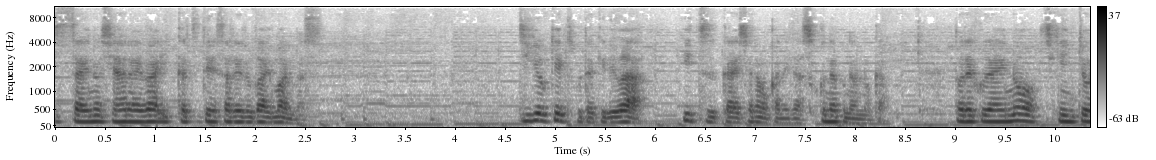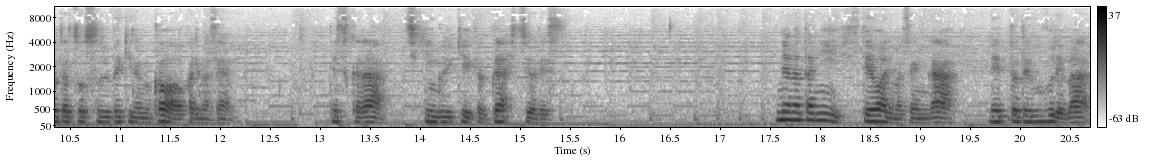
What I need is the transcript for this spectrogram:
実際の支払いは一括でされる場合もあります。事業計画だけではいつ会社のお金が少なくなるのかどれくらいの資金調達をするべきなのかは分かりません。ですから資金繰り計画が必要です。ひな形に指定はありませんがネットでググれば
